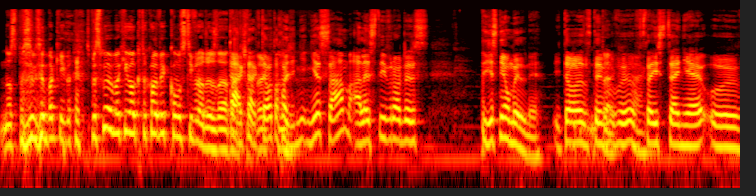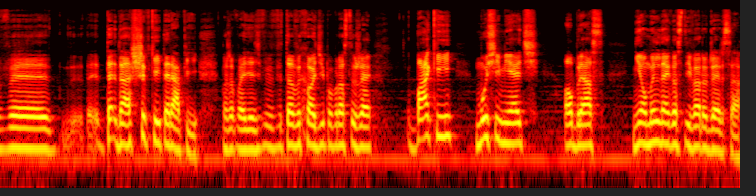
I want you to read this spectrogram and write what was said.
No z perspektywy Bakiego, z perspektywy Bakiego ktokolwiek komu Steve Rogers da Tak, tak, tak, to o to chodzi. Nie, nie sam, ale Steve Rogers jest nieomylny. I to w, tym, tak, w, tak. w tej scenie w, te, na szybkiej terapii, można powiedzieć, to wychodzi po prostu, że Bucky musi mieć obraz nieomylnego Steve'a Rogersa.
